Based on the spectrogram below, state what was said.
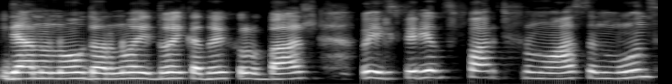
de anul nou, doar noi doi, ca doi hulubași, o experiență foarte frumoasă în munți.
